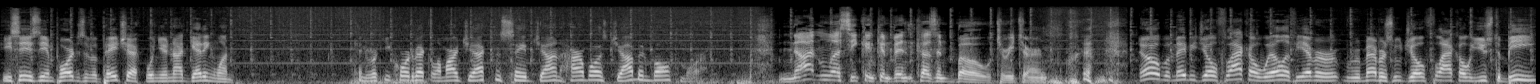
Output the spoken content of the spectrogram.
He sees the importance of a paycheck when you're not getting one. Can rookie quarterback Lamar Jackson save John Harbaugh's job in Baltimore? Not unless he can convince cousin Bo to return. No, but maybe Joe Flacco will if he ever remembers who Joe Flacco used to be.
